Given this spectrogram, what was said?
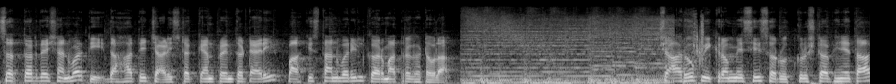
सत्तर देशांवरती दहा ते चाळीस टक्क्यांपर्यंत टॅरिफ पाकिस्तानवरील कर मात्र घटवला. शाहरुख विक्रम मेसी सर्वोत्कृष्ट अभिनेता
